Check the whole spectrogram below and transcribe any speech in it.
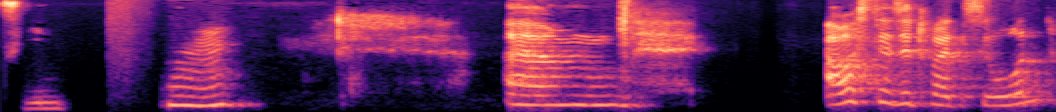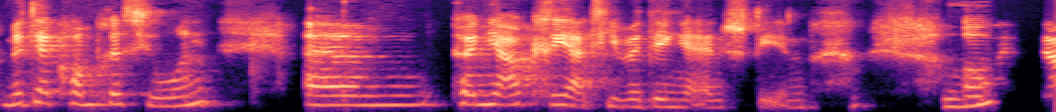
ziehen. Mhm. Ähm, aus der Situation mit der Kompression ähm, können ja auch kreative Dinge entstehen. Mhm. Und da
